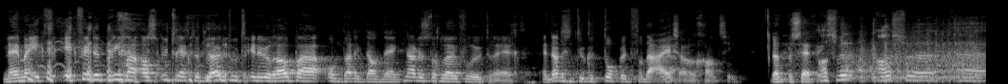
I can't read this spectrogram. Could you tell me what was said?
nee, maar ik, ik vind het prima als Utrecht het leuk doet in Europa. Omdat ik dan denk, nou, dat is toch leuk voor Utrecht. En dat is natuurlijk het toppunt van de Ajax-arrogantie. Dat besef ik. Als we, als we eh,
